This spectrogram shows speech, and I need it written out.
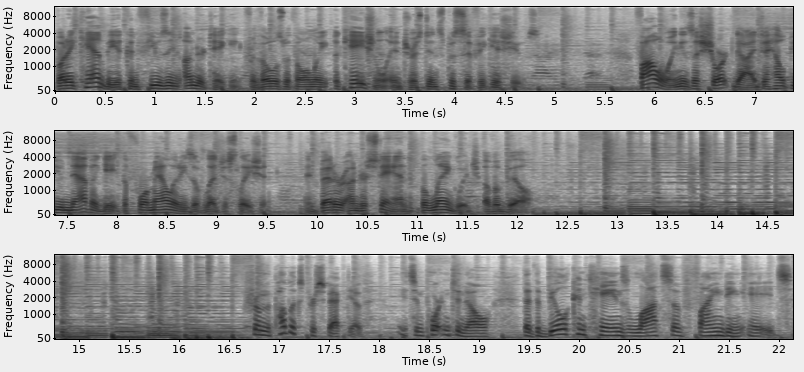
but it can be a confusing undertaking for those with only occasional interest in specific issues. Following is a short guide to help you navigate the formalities of legislation and better understand the language of a bill. From the public's perspective, it's important to know that the bill contains lots of finding aids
